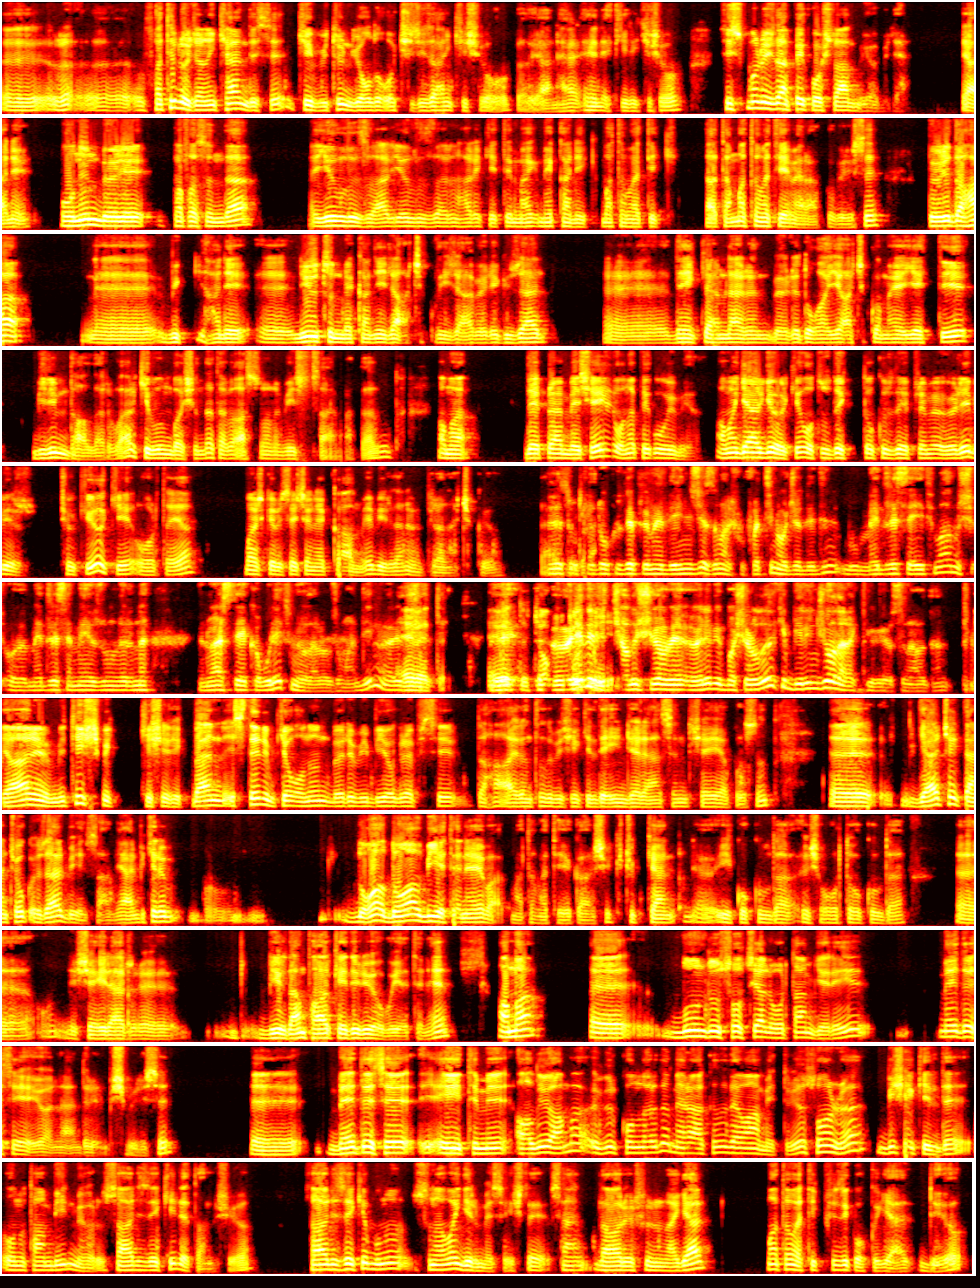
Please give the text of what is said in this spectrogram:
E, e, Fatih Hoca'nın kendisi ki bütün yolu o çizilen kişi o. Yani her, en etkili kişi o. Sismolojiden pek hoşlanmıyor bile. Yani onun böyle kafasında e, yıldızlar, yıldızların hareketi, me mekanik, matematik, zaten matematiğe meraklı birisi. Böyle daha e, hani e, Newton mekaniğiyle açıklayacağı böyle güzel e, denklemlerin böyle doğayı açıklamaya yettiği bilim dalları var ki bunun başında tabii astronomiyi saymak lazım. Ama deprem ve şey ona pek uymuyor. Ama gel gör ki 39 depremi öyle bir çöküyor ki ortaya başka bir seçenek kalmıyor birden ön plana çıkıyor. Evet 39 depreme değineceğiz ama şu Fatin Hoca dedin bu medrese eğitimi almış medrese mezunlarını üniversiteye kabul etmiyorlar o zaman değil mi? Öyle evet. Şey. Evet, ve çok, öyle çok bir iyi. çalışıyor ve öyle bir başarılı oluyor ki birinci olarak giriyor sınavdan. Yani müthiş bir kişilik. Ben isterim ki onun böyle bir biyografisi daha ayrıntılı bir şekilde incelensin, şey yapılsın. Ee, gerçekten çok özel bir insan. Yani bir kere doğal doğal bir yeteneği var matematiğe karşı. Küçükken e, ilkokulda, işte ortaokulda e, şeyler e, birden fark ediliyor bu yeteneği. Ama e, bulunduğu sosyal ortam gereği medreseye yönlendirilmiş birisi. E, medrese eğitimi alıyor ama öbür konuları da merakını devam ettiriyor. Sonra bir şekilde onu tam bilmiyoruz. Salih Zeki ile tanışıyor. Salih Zeki bunu sınava girmesi işte sen Darülfünun'a gel matematik fizik oku gel diyor.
